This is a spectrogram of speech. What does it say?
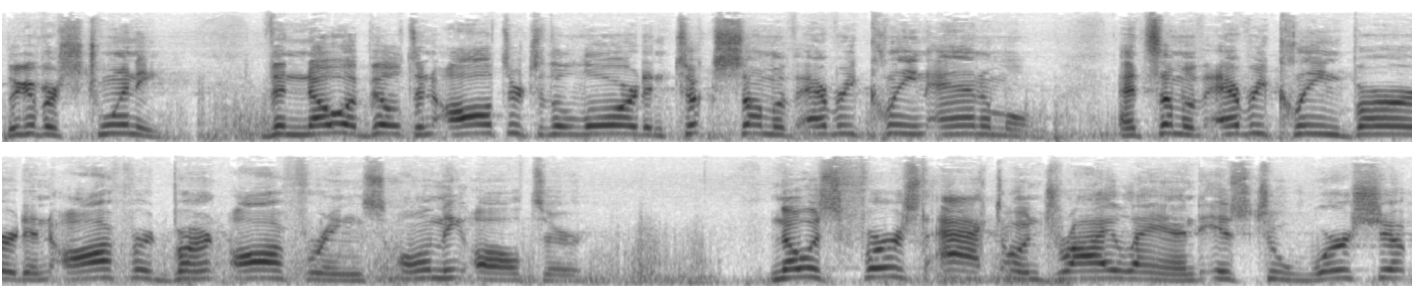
Look at verse 20. Then Noah built an altar to the Lord and took some of every clean animal and some of every clean bird and offered burnt offerings on the altar. Noah's first act on dry land is to worship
